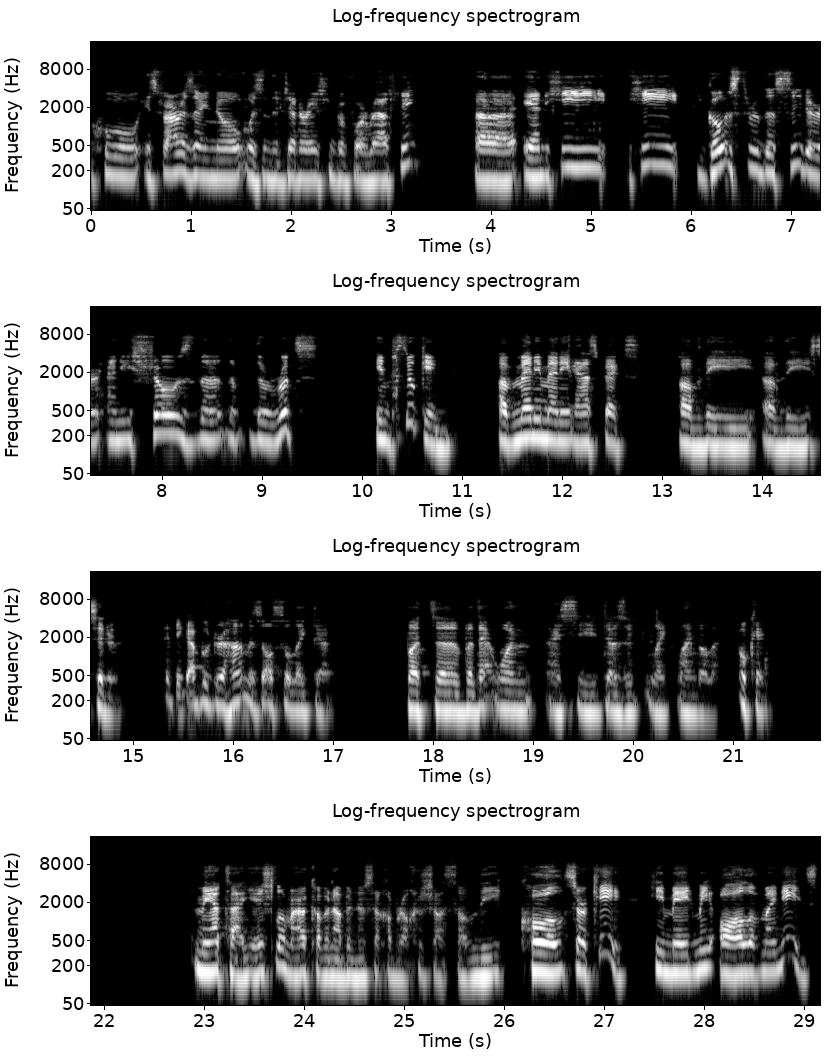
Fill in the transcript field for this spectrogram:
who, as far as I know, was in the generation before Rashi, uh, and he he goes through the siddur and he shows the the, the roots in psukim of many many aspects of the of the siddur. I think Abudraham is also like that but uh, but that one I see does it like line by line. Okay. He made me all of my needs.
